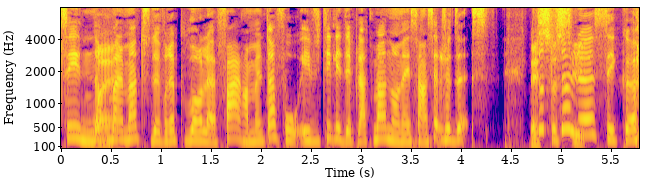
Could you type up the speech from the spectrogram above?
sais, normalement, tu devrais pouvoir le faire. En même temps, il faut éviter les déplacements non essentiels. Je veux dire, tout ça, là, c'est comme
